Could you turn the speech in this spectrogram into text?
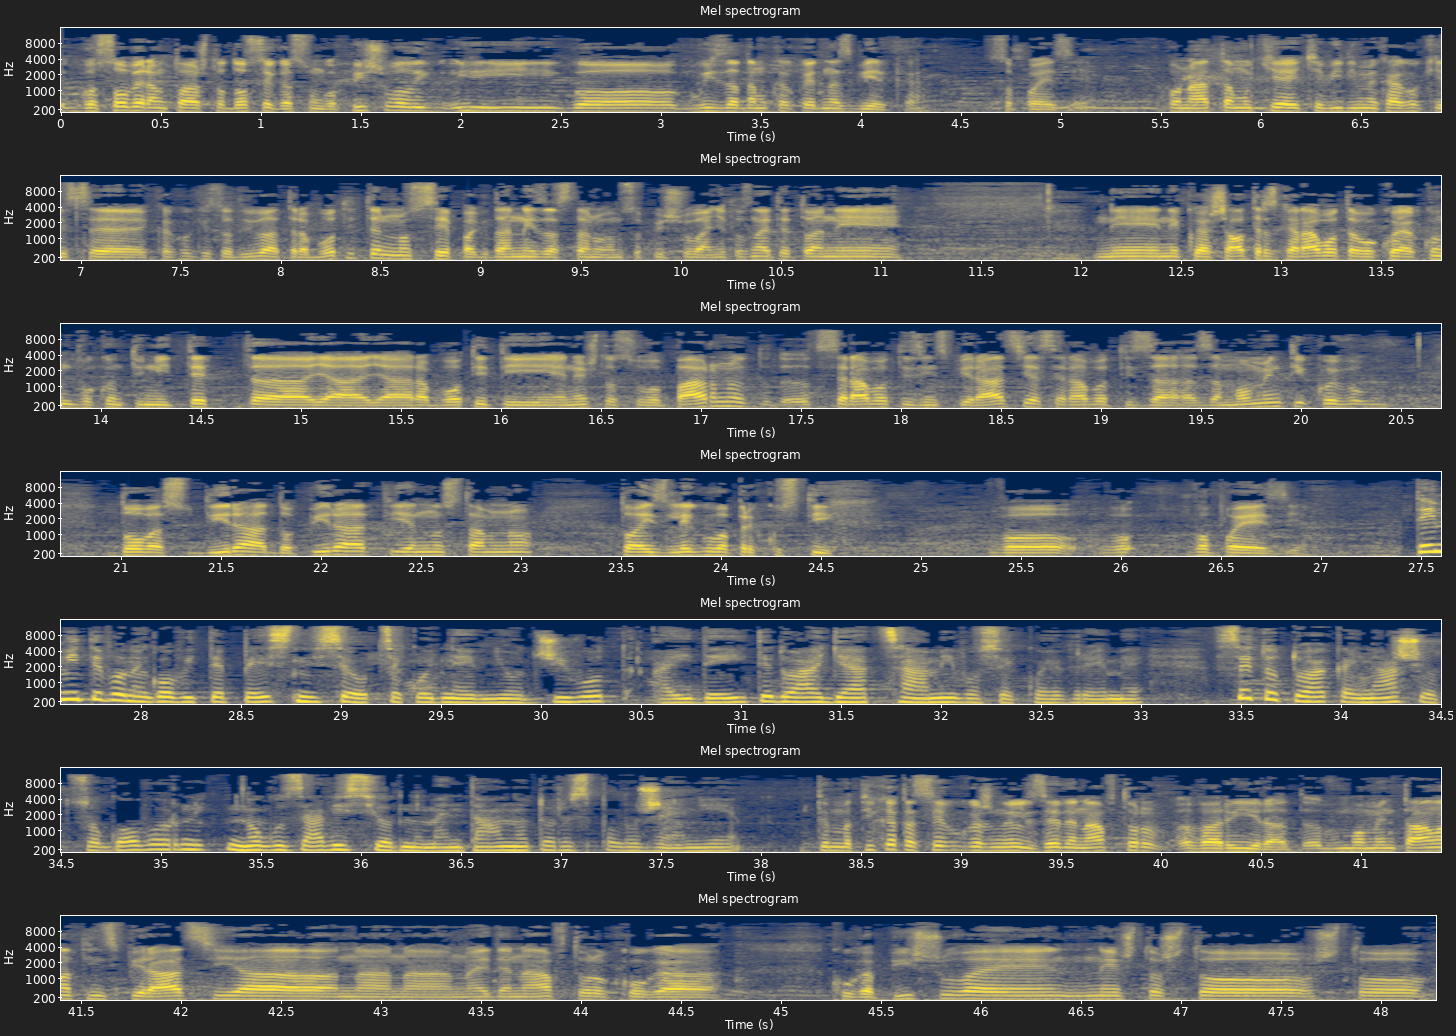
го соберам тоа што досега сум го пишувал и, и го го издадам како една збирка со поезија. Понатаму ќе ќе видиме како ќе се како ќе се одвиваат работите, но сепак да не застанувам со пишувањето. Знаете, тоа не е не е некоја шалтерска работа во која во континуитет ја ја работите и е нешто сувопарно, се работи за инспирација, се работи за за моменти кои до вас судираат, допираат и едноставно тоа излегува преку стих во во, во поезија. Темите во неговите песни се од секојдневниот живот, а идеите доаѓаат сами во секое време. Сето тоа кај нашиот соговорник многу зависи од моменталното расположение. Тематиката секогаш нели за еден автор варира. Моменталната инспирација на, на, на еден автор кога кога пишува е нешто што што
